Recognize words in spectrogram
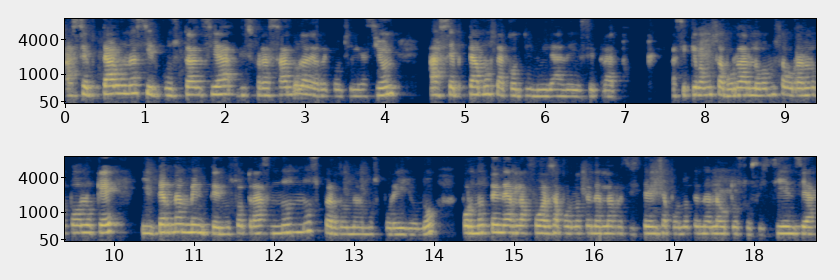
aceptar una circunstancia disfrazándola de reconciliación, aceptamos la continuidad de ese trato. Así que vamos a borrarlo, vamos a borrarlo todo lo que internamente nosotras no nos perdonamos por ello, ¿no? Por no tener la fuerza, por no tener la resistencia, por no tener la autosuficiencia,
